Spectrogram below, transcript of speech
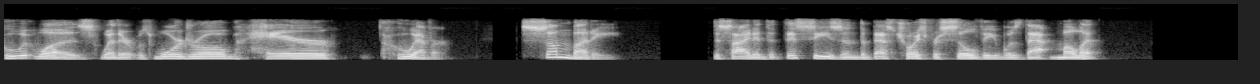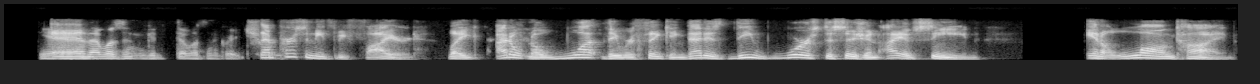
who it was whether it was wardrobe hair whoever somebody decided that this season the best choice for sylvie was that mullet Yeah, And- that wasn't good. That wasn't a great choice. that person needs to be fired. Like, I don't know what they were thinking. That is the worst decision I have seen in a long time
